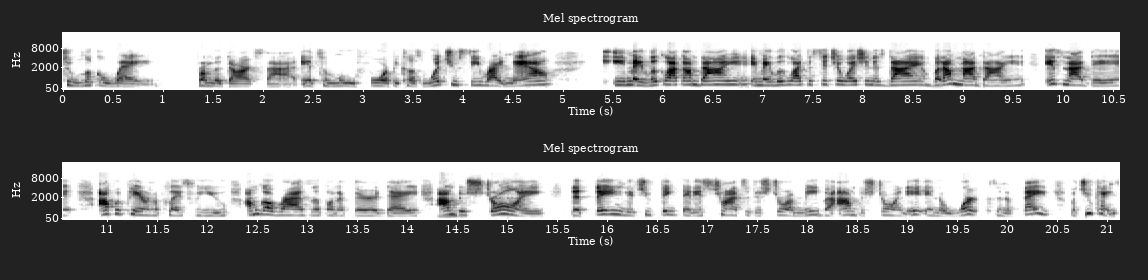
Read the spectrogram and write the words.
to look away from the dark side and to move forward because what you see right now it may look like I'm dying. It may look like the situation is dying, but I'm not dying. It's not dead. I'm preparing a place for you. I'm going to rise up on the third day. Mm-hmm. I'm destroying the thing that you think that is trying to destroy me, but I'm destroying it in the works and the faith, but you can't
